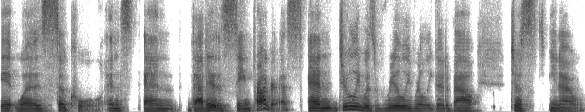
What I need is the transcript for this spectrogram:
it was so cool. And and that is seeing progress. And julie was really really good about just you know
